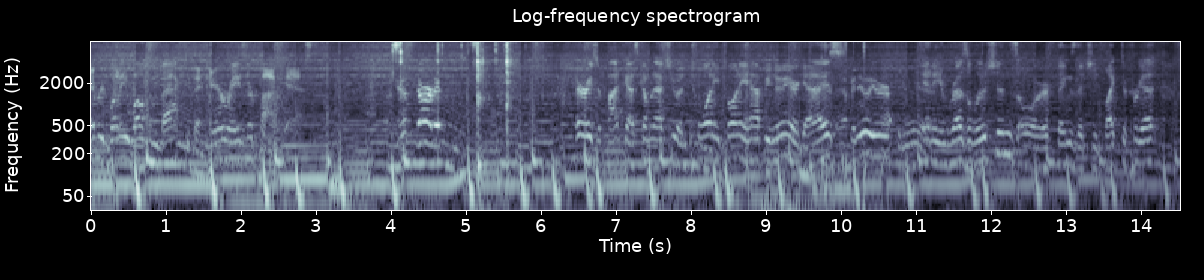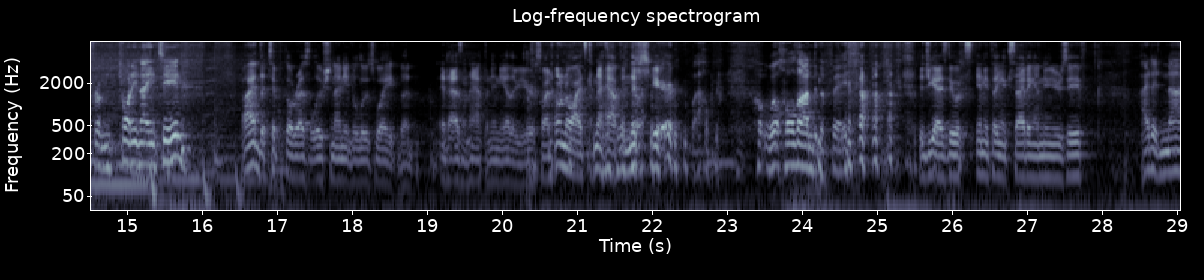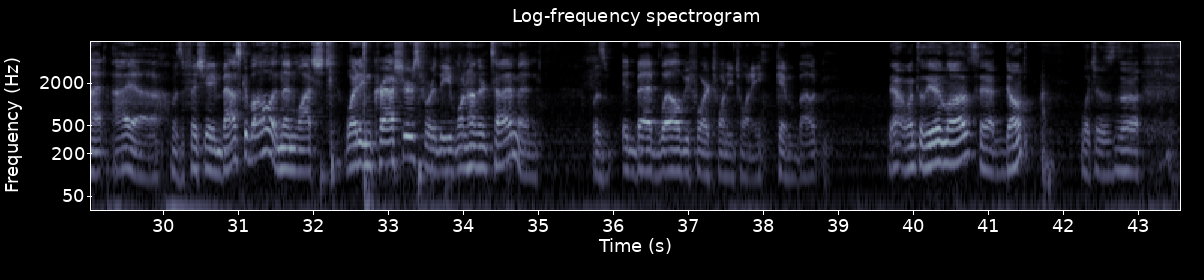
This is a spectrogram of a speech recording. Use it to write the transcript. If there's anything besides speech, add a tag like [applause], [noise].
Everybody, welcome back to the Hair Raiser Podcast. Get started. Hair Raiser Podcast coming at you in 2020. Happy New Year, guys. Happy New Year. Any resolutions or things that you'd like to forget from 2019? I have the typical resolution I need to lose weight, but it hasn't happened any other year, so I don't know why it's going to happen this [laughs] year. Well, we'll hold on to the faith. [laughs] Did you guys do anything exciting on New Year's Eve? I did not. I uh, was officiating basketball and then watched Wedding Crashers for the 100th time and was in bed well before 2020 came about. Yeah, I went to the in-laws. Had dump, which is the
